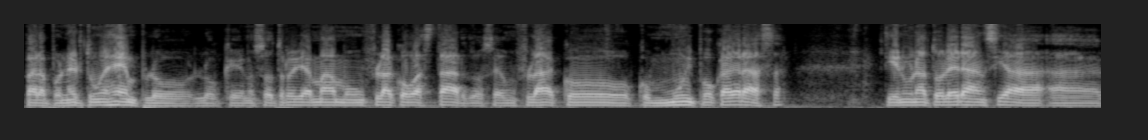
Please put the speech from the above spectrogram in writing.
para ponerte un ejemplo, lo que nosotros llamamos un flaco bastardo, o sea, un flaco con muy poca grasa, tiene una tolerancia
